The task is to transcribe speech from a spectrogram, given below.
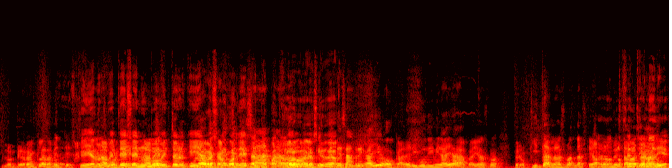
Lo empeoran claramente. Es que ya los Claro, metes en un vez- momento en el que ya vas a jugar de metes tanta a- patada. Claro, una vez que que metes a Enrique Gallego, Kader y Budimir las- pero quitas las bandas, que era Claro, por donde no estaba llegando. nadie.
